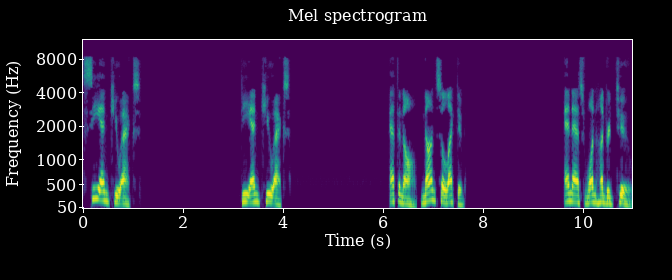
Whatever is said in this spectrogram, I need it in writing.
CNQX DNQX Ethanol, non-selective. NS102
